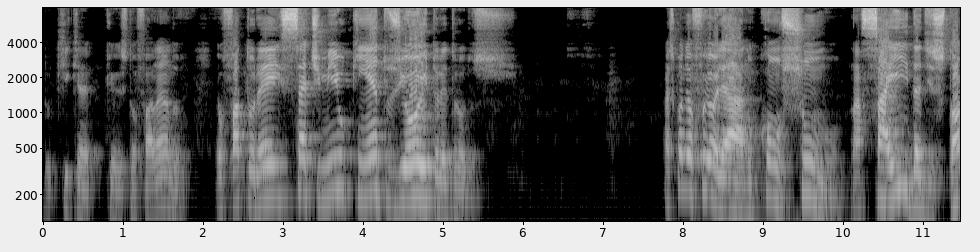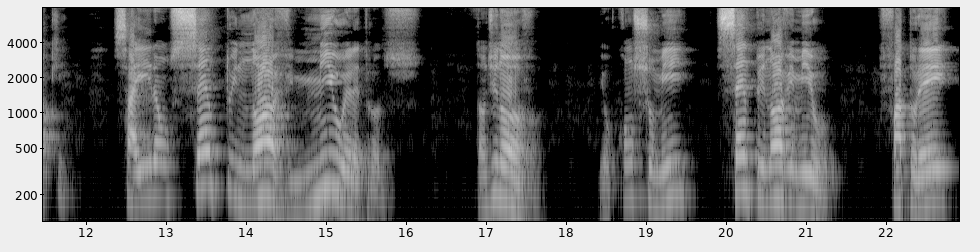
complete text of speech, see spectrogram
do que, que, é, que eu estou falando, eu faturei 7.508 eletrodos. Mas quando eu fui olhar no consumo, na saída de estoque, saíram 109 mil eletrodos. Então, de novo, eu consumi 109 mil, faturei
